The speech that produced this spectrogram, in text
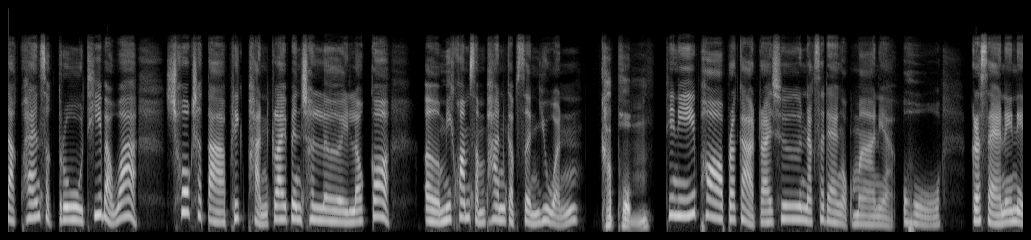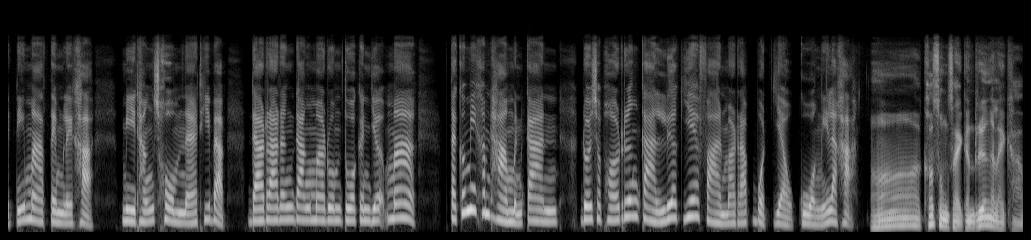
จากแคว้นศัตรูที่แบบว่า โชคชะตาพลิกผันกลายเป็นเฉลย แล้วก็เออมีความสัมพันธ์กับเสินหยวนๆครับผม ทีนี้พอประกาศรายชื่อนักแสดงออกมาเนี่ยโอ้โห กระแสในเน็ตนี่มาเต็มเลยค่ะ มีทั้งชมนะที่แบบดาราดัง ๆ มารวมตัวกันเยอะมาก แต่ก็มีคำถามเหมือนกัน โดยเฉพาะเรื่องการเลือกเย่ฟานมารับบทเหยี่ยวกวงนี่แหละค่ะอ๋อเขาสงสัยกันเรื่องอะไรครับ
